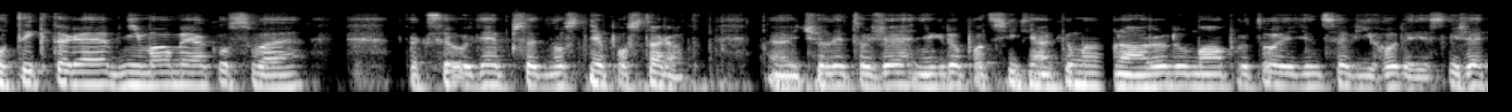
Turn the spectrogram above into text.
o ty, které vnímáme jako své, tak se o ně přednostně postarat. E, čili to, že někdo patří k nějakému národu, má pro toho jedince výhody. Jestliže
